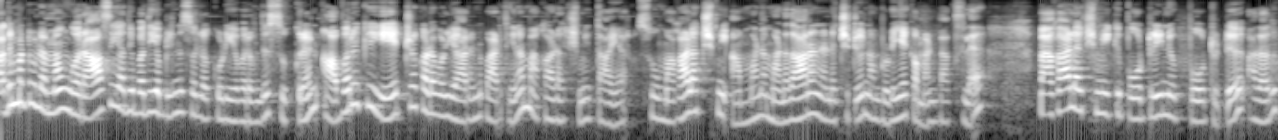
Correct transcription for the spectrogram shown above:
அது மட்டும் இல்லாமல் உங்கள் ராசி அதிபதி அப்படின்னு சொல்லக்கூடியவர் வந்து சுக்ரன் அவருக்கு ஏற்ற கடவுள் யாருன்னு பார்த்தீங்கன்னா மகாலட்சுமி தாயார். ஸோ மகாலட்சுமி அம்மனை மனதார நினச்சிட்டு நம்மளுடைய கமெண்ட் பாக்ஸில் மகாலட்சுமிக்கு போற்றின்னு போட்டுட்டு அதாவது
